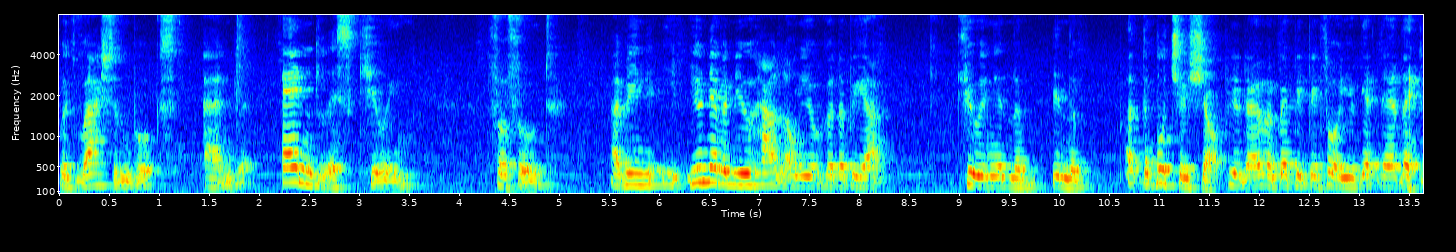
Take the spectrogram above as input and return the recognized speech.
with ration books and endless queuing for food. I mean, you, never knew how long you were going to be up queuing in the in the at the butcher's shop, you know, and maybe before you get there they'd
